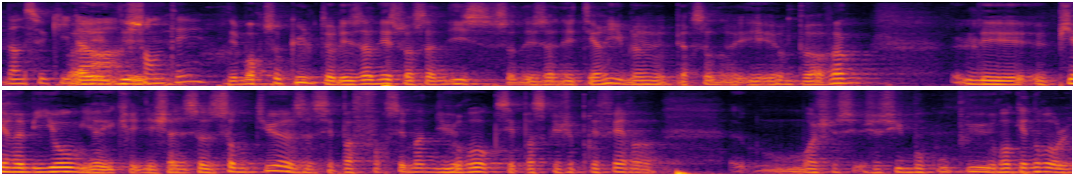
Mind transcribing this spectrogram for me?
dans ce qu'il a chanté? Des morceaux cultes, les années 70 sont des années terribles, hein, personne, et un peu avant. Les, Pierre Billon il a écrit des chansons somptueuses, c'est pas forcément du rock, c'est parce que je préfère. Moi, je, suis beaucoup plus rock and roll,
